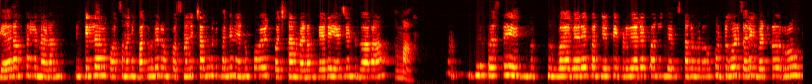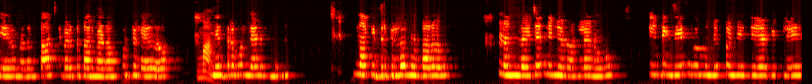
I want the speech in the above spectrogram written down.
గేరంపల్లి మేడం? పిల్లల కోసమని బతుకుదేరం కోసమని చదువులు పని నేను కోవిడ్ వచ్చినాను మేడం. వేరే ఏజెంట్ ద్వారా. అమ్మా. వస్తే వేరే పని చెప్పి ఇప్పుడు వేరే పనులు చేపిస్తారు మేడం. ఫుడ్ కూడా సరిగ్గా పెట్టరు. రూమ్ చేయరు మేడం. టార్చర్ పెడుతున్నారు మేడం. ఫుడ్ లేదు. నిద్ర కూడా లేదు నాకు ఇద్దరు పిల్లలు ఉన్నారు. నన్ను దయచేసి నేను ఉండలేను ఇంటికి తీసుకోమని చెప్పండి తీయకి please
